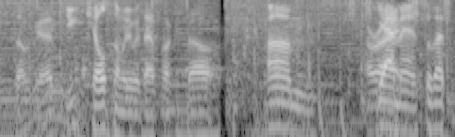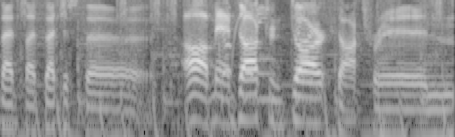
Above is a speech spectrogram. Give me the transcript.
So good. You can kill somebody with that fucking belt. Um, All right. yeah, man. So that's that that that just uh Oh man, Doctrine Dark. doctrine.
